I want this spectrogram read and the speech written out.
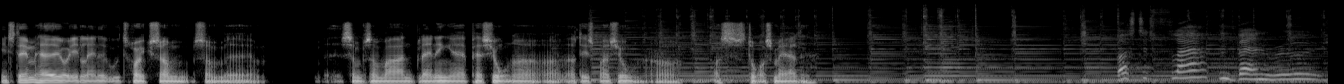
Hendes stemme havde jo et eller andet udtryk, som, som, øh, som, som var en blanding af passion og, og, og desperation og, og stor smerte. Busted flat in Baton Rouge,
